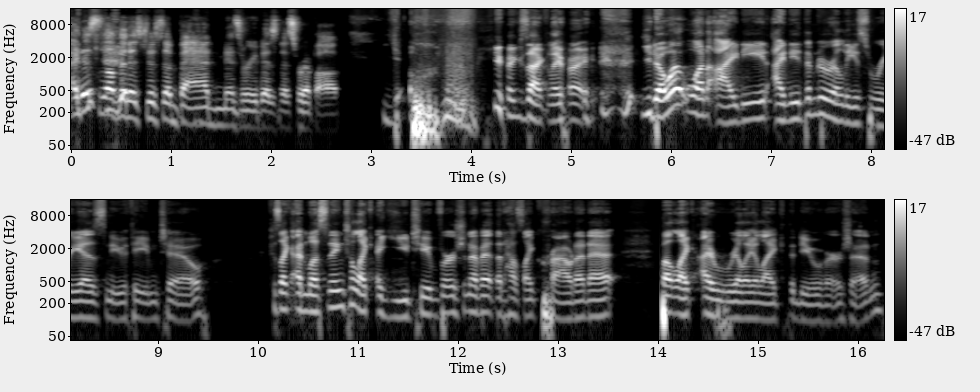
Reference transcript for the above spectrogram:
I just love that it's just a bad misery business ripoff. Yeah, You're exactly right. You know what? What I need, I need them to release Rhea's new theme too, because like I'm listening to like a YouTube version of it that has like crowd in it, but like I really like the new version.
